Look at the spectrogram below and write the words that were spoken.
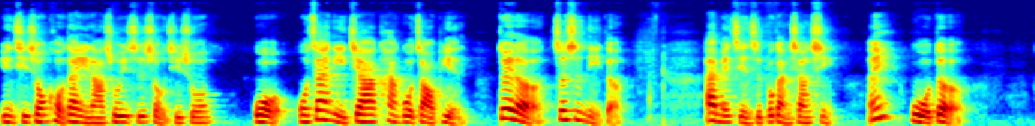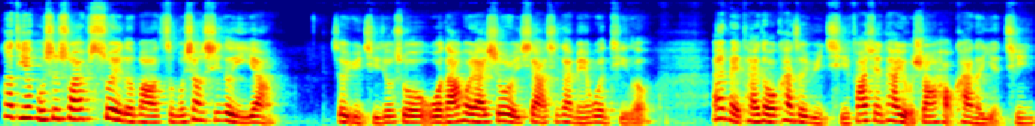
允琪从口袋里拿出一只手机说：“我我在你家看过照片。对了，这是你的。”艾美简直不敢相信：“哎，我的那天不是摔碎了吗？怎么像新的一样？”这允琪就说：“我拿回来修了一下，现在没问题了。”艾美抬头看着允琪，发现他有双好看的眼睛。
